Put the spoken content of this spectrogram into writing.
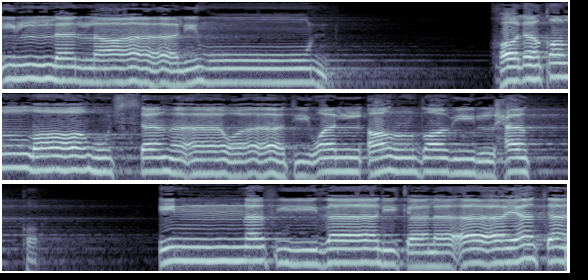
إلا العالمون. خلق الله السماوات والأرض بالحق ان في ذلك لايه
